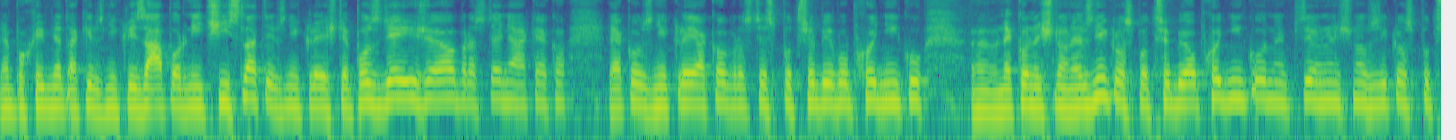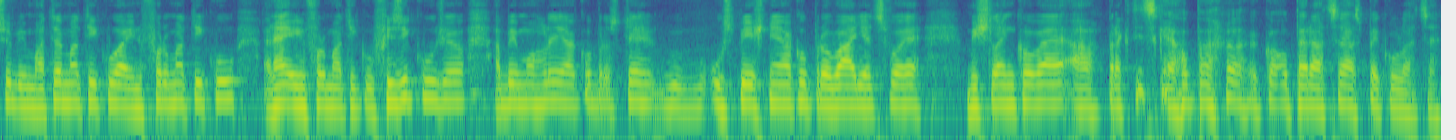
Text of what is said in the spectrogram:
nepochybně taky vznikly záporný čísla, ty vznikly ještě později, že jo, prostě nějak jako, jako vznikly jako prostě z potřeby obchodníků, e, nekonečno nevzniklo z potřeby obchodníků, nekonečno vzniklo z potřeby matematiků a informatiků, ne informatiků, fyziků, že jo, aby mohli jako prostě úspěšně jako provádět svoje myšlenkové a praktické jako operace a spekulace.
